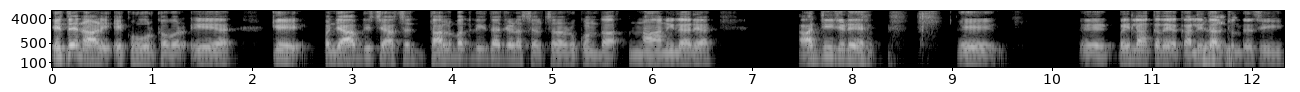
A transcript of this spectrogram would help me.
ਇਸ ਦੇ ਨਾਲ ਹੀ ਇੱਕ ਹੋਰ ਖਬਰ ਇਹ ਹੈ ਕਿ ਪੰਜਾਬ ਦੀ ਸਿਆਸਤ ਦਲ ਬਦਲੀ ਦਾ ਜਿਹੜਾ ਸਿਲਸਿਲਾ ਰੁਕਣ ਦਾ ਨਾਂ ਨਹੀਂ ਲੈ ਰਿਹਾ। ਅੱਜ ਹੀ ਜਿਹੜੇ ਇਹ ਪਹਿਲਾਂ ਕਦੇ ਅਕਾਲੀ ਦਲ। ਚ ਹੁੰਦੇ ਸੀ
